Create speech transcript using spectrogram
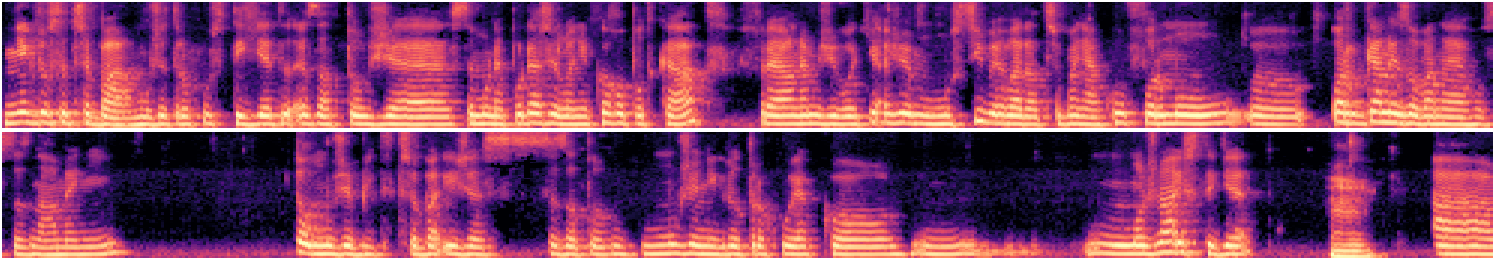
Někdo se třeba může trochu stydět za to, že se mu nepodařilo někoho potkat v reálném životě a že musí vyhledat třeba nějakou formu uh, organizovaného seznámení. To může být třeba i, že se za to může někdo trochu jako mm, možná i stydět. Hmm. A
